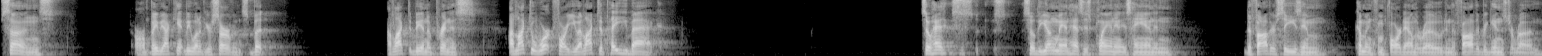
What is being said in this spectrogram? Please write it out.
sons, or maybe I can't be one of your servants, but I'd like to be an apprentice. I'd like to work for you. I'd like to pay you back. So, has, so the young man has his plan in his hand, and the father sees him coming from far down the road, and the father begins to run.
